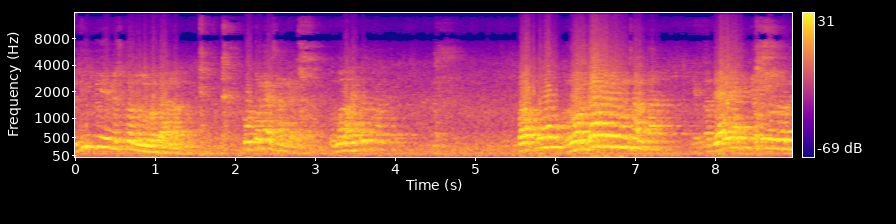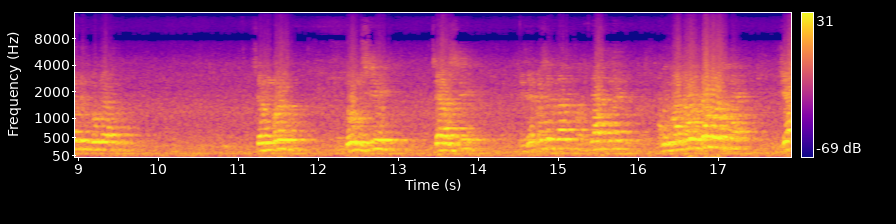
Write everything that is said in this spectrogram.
मी बी एम एस कॉलेज उभं करणार खोटं काय सांगायचं? तुम्हाला आहे बापू रोजगार म्हणून सांगतात. एकदा द्यायला किती रोजगार दिले बघूया शंभर दोनशे चारशे. त्याच्यापेक्षा जास्त नाही. आणि माझा उलटा प्रश्न आहे ज्या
